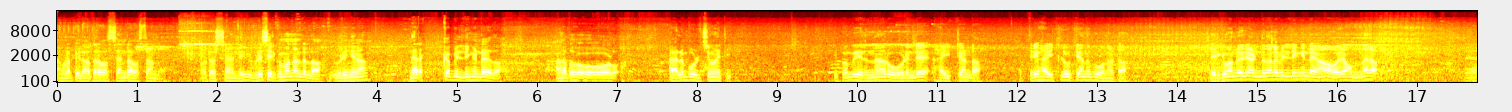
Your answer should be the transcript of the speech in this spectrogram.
നമ്മളെ പിലാത്തറ ബസ് സ്റ്റാൻഡിന്റെ അവസ്ഥ ഉണ്ടോ ഓട്ടോ സ്റ്റാൻഡ് ഇവിടെ ശരിക്കും പറഞ്ഞിട്ടുണ്ടല്ലോ ഇവിടെ ഇങ്ങനെ നിരക്ക ബിൽഡിംഗ് ഉണ്ടായതാ. അങ്ങനത്തോളം അതെല്ലാം പൊളിച്ചു മാറ്റി. ഇപ്പം വരുന്ന റോഡിന്റെ ഹൈറ്റ് ഉണ്ടോ ഒത്തിരി ഹൈറ്റിലൂട്ടിയാണ് പോകുന്നത് കേട്ടോ. ശരിക്കും പറഞ്ഞ ഒരു രണ്ട് നില ബിൽഡിങ്ങിന്റെ ആ ഒരു ഒന്നര. ഏ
